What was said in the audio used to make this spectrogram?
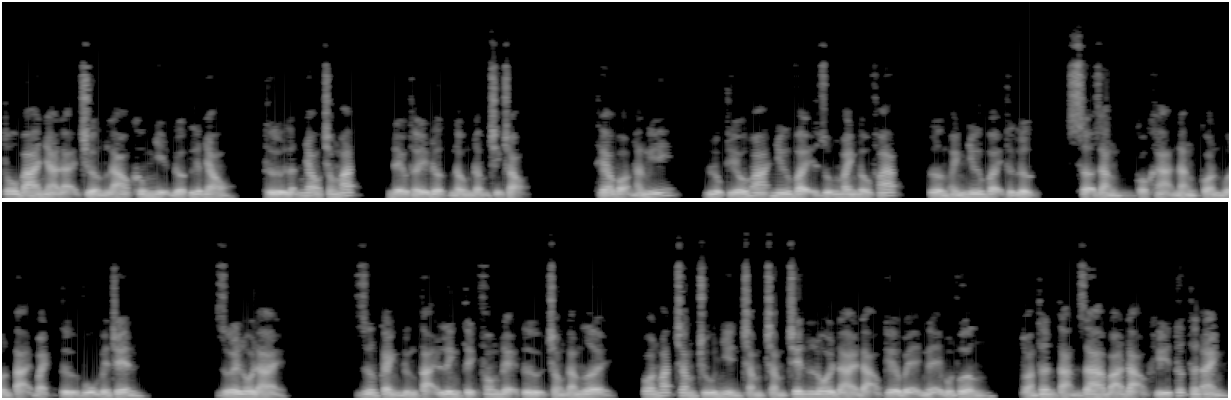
tô ba nhà đại trưởng lão không nhịn được liếc nhau, từ lẫn nhau trong mắt, đều thấy được nồng đậm trịnh trọng. Theo bọn hắn nghĩ, lục thiếu hoa như vậy dũng manh đấu pháp, cường hành như vậy thực lực, sợ rằng có khả năng còn muốn tại bạch tử vũ bên trên. Dưới lôi đài, dương cảnh đứng tại linh tịch phong đệ tử trong đám người, con mắt chăm chú nhìn chằm chằm trên lôi đài đạo kia bệ nghệ bốn phương, toàn thân tản ra bá đạo khí tức thân ảnh,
